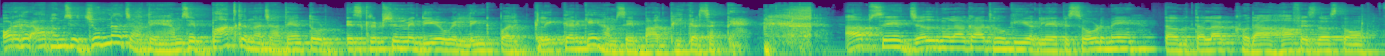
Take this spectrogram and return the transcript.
और अगर आप हमसे जुड़ना चाहते हैं, हमसे बात करना चाहते हैं तो डिस्क्रिप्शन में दिए हुए लिंक पर क्लिक करके हमसे बात भी कर सकते हैं। आपसे जल्द मुलाकात होगी अगले एपिसोड में। तब तलक खुदा हाफिज दोस्तों।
